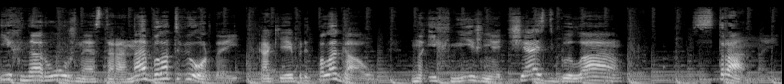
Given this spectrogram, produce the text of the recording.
Их наружная сторона была твердой, как я и предполагал, но их нижняя часть была... странной.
